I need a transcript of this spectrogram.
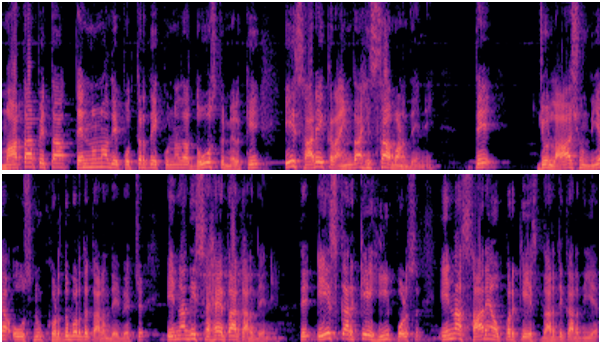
ਮਾਤਾ ਪਿਤਾ ਤਿੰਨ ਉਹਨਾਂ ਦੇ ਪੁੱਤਰ ਤੇ ਇੱਕ ਉਹਨਾਂ ਦਾ ਦੋਸਤ ਮਿਲ ਕੇ ਇਹ ਸਾਰੇ ਕ੍ਰਾਈਮ ਦਾ ਹਿੱਸਾ ਬਣਦੇ ਨੇ। ਤੇ ਜੋ ਲਾਸ਼ ਹੁੰਦੀ ਆ, ਉਸ ਨੂੰ ਖੁਰਦ-ਬੁਰਦ ਕਰਨ ਦੇ ਵਿੱਚ ਇਹਨਾਂ ਦੀ ਸਹਾਇਤਾ ਕਰਦੇ ਨੇ। ਤੇ ਇਸ ਕਰਕੇ ਹੀ ਪੁਲਿਸ ਇਹਨਾਂ ਸਾਰਿਆਂ ਉੱਪਰ ਕੇਸ ਦਰਜ ਕਰਦੀ ਹੈ।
